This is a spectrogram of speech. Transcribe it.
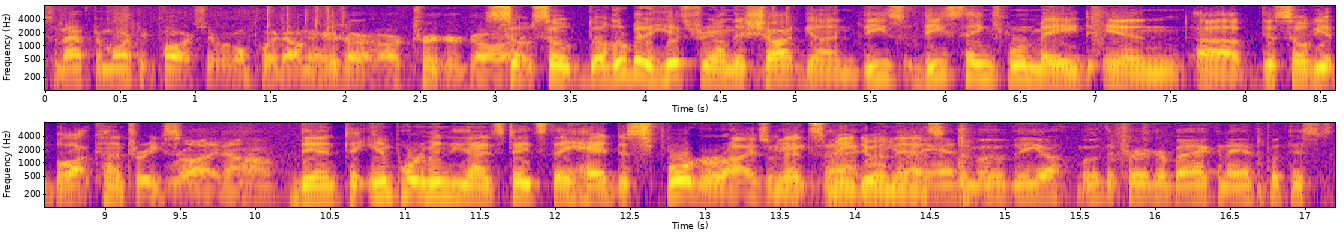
some aftermarket parts that we're going to put on it. Here's our, our trigger guard. So, so a little bit of history on this shotgun. These these things were made in uh, the Soviet bloc countries. right, uh-huh. Then to import them into the United States, they had to sporterize them. That's me doing this. They had to move the uh, move the trigger back, and they had to put this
